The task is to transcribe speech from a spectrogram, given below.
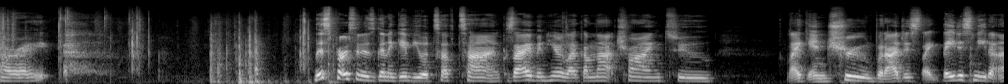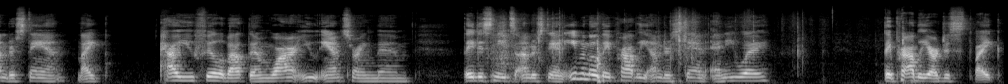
All right. This person is going to give you a tough time because I even hear like I'm not trying to like intrude, but I just like they just need to understand like how you feel about them. Why aren't you answering them? They just need to understand, even though they probably understand anyway. They probably are just like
